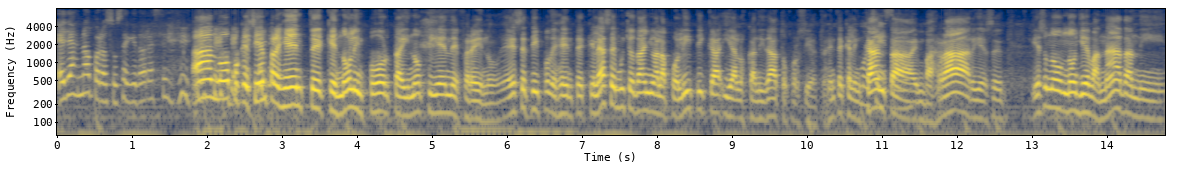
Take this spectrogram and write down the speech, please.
Ellas no, pero sus seguidores sí. Ah, no, porque siempre hay gente que no le importa y no tiene freno. Ese tipo de gente que le hace mucho daño a la política y a los candidatos, por cierto. Gente que le encanta embarrar y, ese, y eso no, no lleva nada ni,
